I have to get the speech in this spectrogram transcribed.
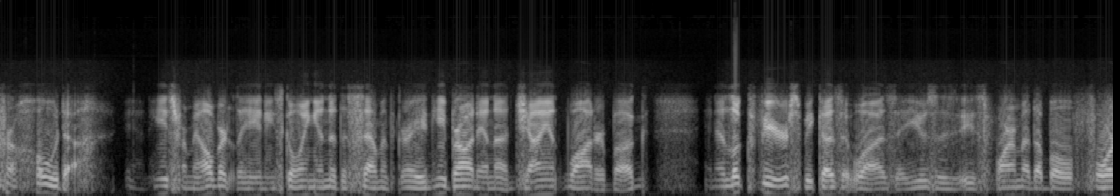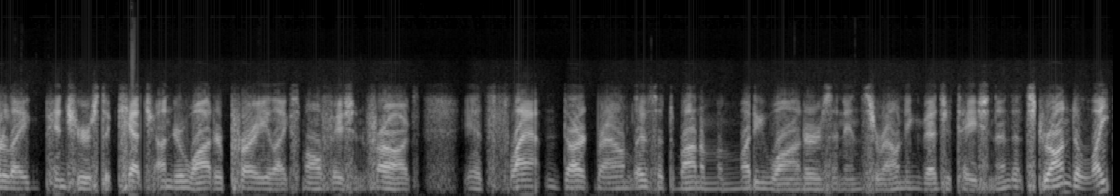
Prohoda, from Albert Lea, and he's going into the seventh grade. He brought in a giant water bug and it looked fierce because it was. It uses these formidable four-leg pinchers to catch underwater prey like small fish and frogs. It's flat and dark brown, lives at the bottom of muddy waters and in surrounding vegetation, and it's drawn to light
